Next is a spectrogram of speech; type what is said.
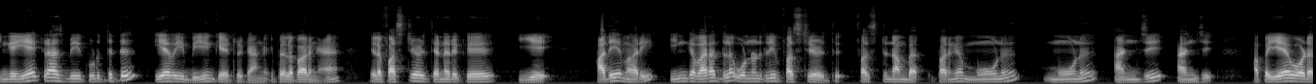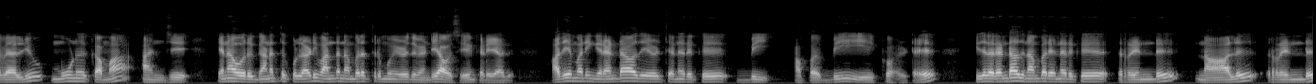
இங்கே ஏ கிராஸ் பி கொடுத்துட்டு ஏவையும் பியும் கேட்டிருக்காங்க. இப்போ இதில் பாருங்கள் இதில் ஃபஸ்ட் எழுத்து என்ன இருக்குது ஏ அதே மாதிரி இங்கே வரதில் ஒன்று ஒன்றுத்துலேயும் ஃபஸ்ட்டு எழுத்து ஃபஸ்ட்டு நம்பர் பாருங்கள் மூணு மூணு அஞ்சு அஞ்சு. அப்போ ஏவோட வேல்யூ மூணு கமா அஞ்சு. ஏன்னா ஒரு கணத்துக்குள்ளாடி வந்த நம்பரை திரும்ப எழுத வேண்டிய அவசியம் கிடையாது. அதே மாதிரி இங்கே ரெண்டாவது எழுத்து என்ன இருக்குது பி அப்போ பி ஈக்குவல் டு இதில் ரெண்டாவது நம்பர் என்ன இருக்குது ரெண்டு நாலு ரெண்டு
